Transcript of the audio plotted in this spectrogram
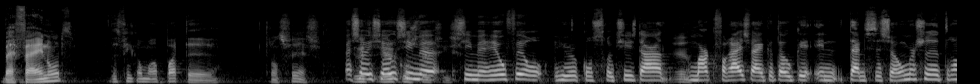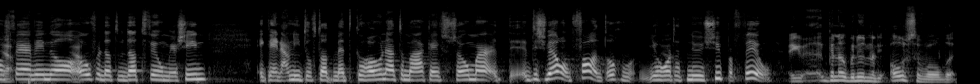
bij Feyenoord. Dat vind ik allemaal aparte transfers. Maar sowieso zien we, zien we heel veel huurconstructies. Daar had Ja. Mark van Rijswijk het ook in, in- tijdens de zomerse transferwindow al Ja. over. Dat we dat veel meer zien. Ik weet nou niet of dat met corona te maken heeft of zo. Maar het, het is wel opvallend, toch? Je hoort het nu superveel. Ik, ik ben ook benieuwd naar die Oosterwolde.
